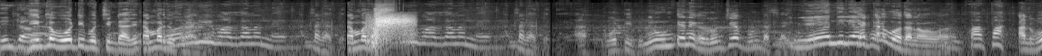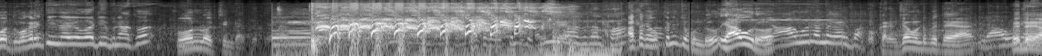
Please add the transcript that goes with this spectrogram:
దీంట్లో? దీంట్లో ఓటీపీ వచ్చింటుంది నంబర్ చెప్పు ఈ బతకాలండి అట్లా కాదు నంబర్ అట్లా కాదు. ఓటీపీ. నువ్వు ఉంటేనే కదా రెండు సేపు ఉండు అసలు. ఏంది లేదు. ఎక్కడ పోతున్నావు పా, పా. అటు పోద్దు ఒకరి ఓటీపీ నాకు? ఫోన్లో వచ్చింటది. అట్లా. ఒక్క నిమిషం ఉండు. యా ఊరు. ఒక్క నిమిషం ఉండు పెద్దయ్య. పెద్దయ్య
